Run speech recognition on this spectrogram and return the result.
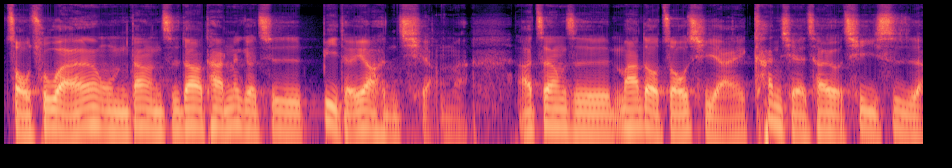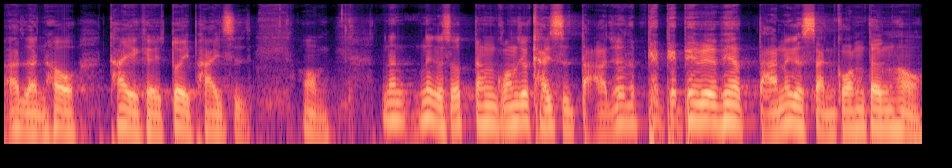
走出来。我们当然知道他那个其实 beat 要很强嘛，啊这样子 model 走起来看起来才有气势啊，然后他也可以对拍子哦。那那个时候灯光就开始打，就是啪啪啪啪啪打那个闪光灯哈。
